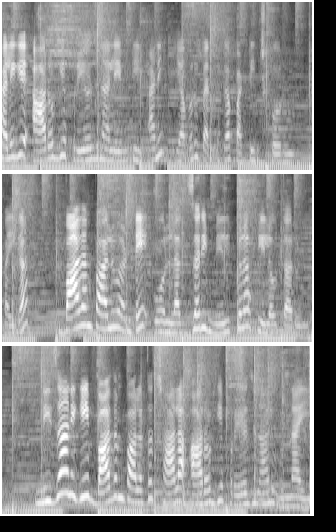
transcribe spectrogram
కలిగే ఆరోగ్య ప్రయోజనాలేమిటి అని ఎవరు పెద్దగా పట్టించుకోరు. పైగా బాదం పాలు అంటే ఓ లగ్జరీ మిల్క్లా ఫీల్ అవుతారు నిజానికి బాదం పాలతో చాలా ఆరోగ్య ప్రయోజనాలు ఉన్నాయి.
